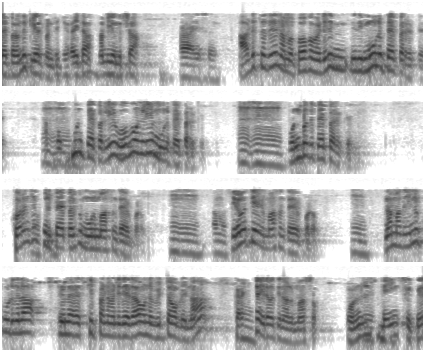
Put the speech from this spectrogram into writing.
பேப்பர் வந்து கிளியர் பண்ணிட்டீங்க. ரைட்டா நம்பிக்கை வந்துருச்சா? அடுத்தது நம்ம போக வேண்டியது இது மூணு பேப்பர் இருக்கு. மூணு பேப்பர்லயும் ஒவ்வொன்றுலயும் மூணு பேப்பர் இருக்கு. ஒன்பது பேப்பர் இருக்கு. குறைஞ்ச ஒரு பேப்பருக்கு மூணு மாசம் தேவைப்படும். இருபத்தி ஏழு மாசம் தேவைப்படும். நம்ம அதை இன்னும் கூடுதலா இல்ல ஸ்கிப் பண்ண வேண்டியது ஏதாவது ஒண்ணு விட்டோம் அப்படின்னா கரெக்டா இருபத்தி நாலு மாசம். ஒன்னு மெயின்ஸுக்கு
